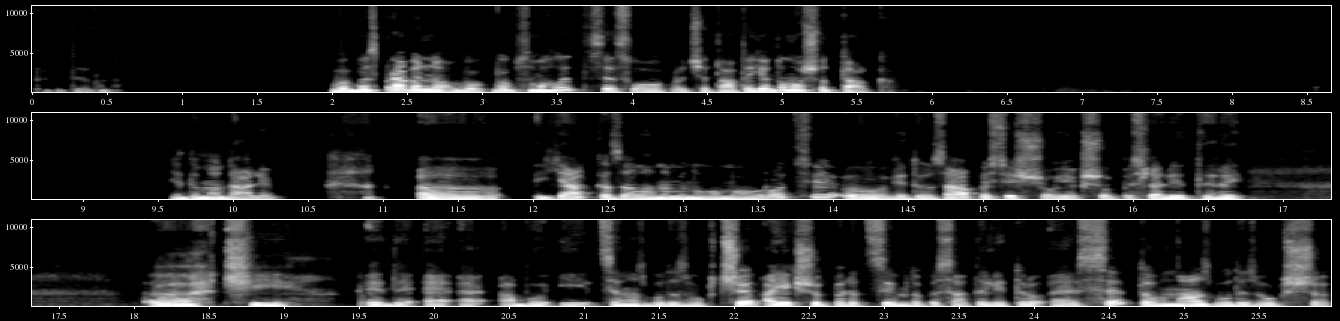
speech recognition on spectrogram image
так де вона? Ви б правильно, ви, ви б змогли це слово прочитати? Я думаю, що так. Йдемо далі. Е, я казала на минулому уроці в відеозаписі, що якщо після літери е, Ч, е, Д, Е, Е або І, це в нас буде звук Ч, а якщо перед цим дописати літеру С, то в нас буде звук Ш.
